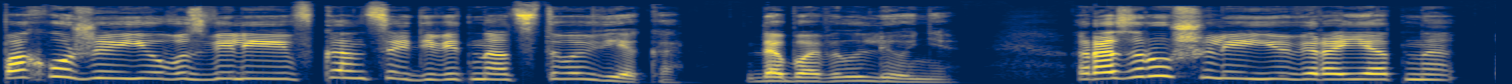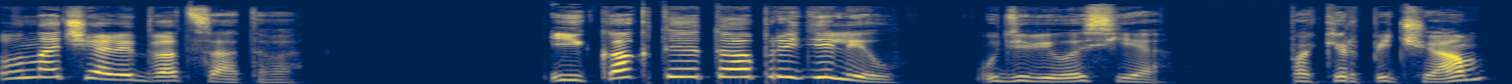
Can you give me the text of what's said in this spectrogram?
Похоже, ее возвели в конце XIX века, добавил Леня. Разрушили ее, вероятно, в начале XX. И как ты это определил? Удивилась я. По кирпичам.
